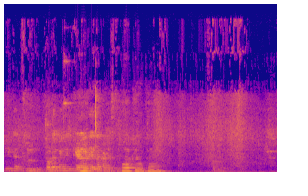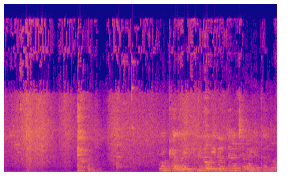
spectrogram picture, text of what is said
ನೀಟಾಗಿ ಫುಲ್ ತೊಡೆ ಮೇಲೆ ಕೆಳಗಡೆ ಎಲ್ಲ ಕಾಣಿಸ್ತಿದೆ ಓಕೆ ಓಕೆ ಅಲ್ಲ ಇದು ನೋಡಿ ಇದೊಂಥರ ಚೆನ್ನಾಗಿತ್ತಲ್ವಾ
